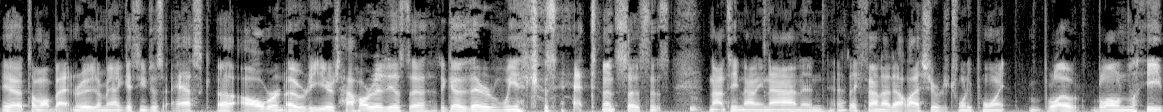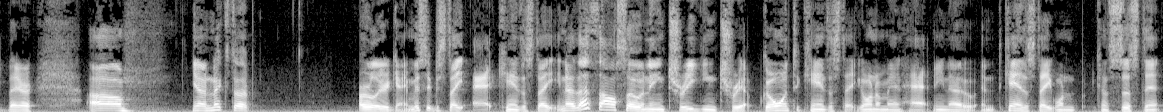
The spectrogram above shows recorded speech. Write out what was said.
Yeah, talking about Baton Rouge. I mean, I guess you just ask uh, Auburn over the years how hard it is to, to go there and win because they had done so since 1999, and uh, they found that out last year with a 20 point blow, blown lead there. Um, you know, next up, earlier game, Mississippi State at Kansas State. You know, that's also an intriguing trip. Going to Kansas State, going to Manhattan, you know, and Kansas State one consistent,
